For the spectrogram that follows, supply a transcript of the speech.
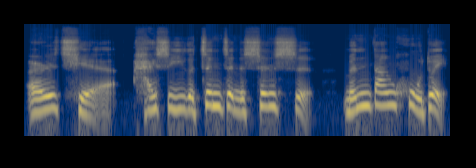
而且还是一个真正的绅士，门当户对。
